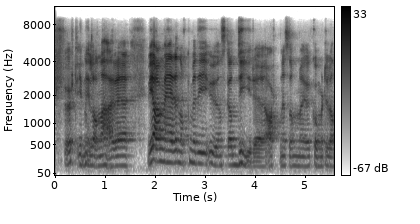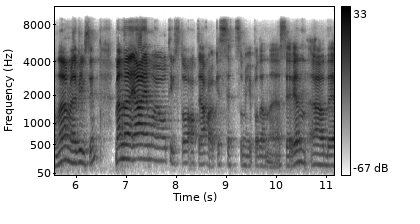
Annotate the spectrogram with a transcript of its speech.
ført inn i landet her. Vi har mer enn nok med de uønska dyreartene som kommer til landet, med villsvin. Men eh, jeg må jo tilstå at jeg har ikke sett så mye på denne serien. Eh, det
